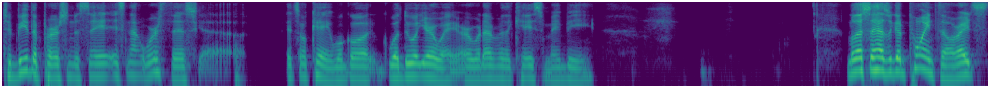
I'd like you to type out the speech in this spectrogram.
to be the person to say it's not worth this. Uh, it's okay. We'll go. We'll do it your way, or whatever the case may be. Melissa has a good point, though, right?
